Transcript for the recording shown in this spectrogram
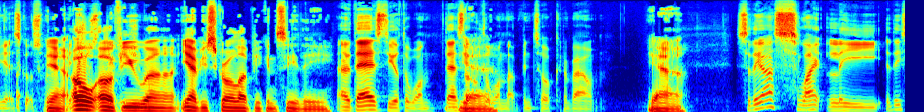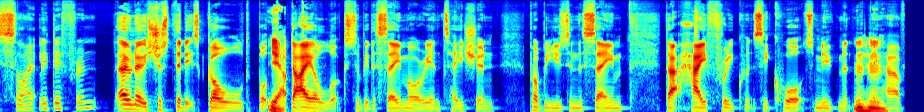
yeah, it's got some. Yeah. Oh, oh. If you uh, yeah, if you scroll up, you can see the oh, there's the other one. There's the other one that I've been talking about. yeah. So they are slightly. Are they slightly different? Oh no, it's just that it's gold, but Yeah. the dial looks to be the same orientation. Probably using the same that high frequency quartz movement that they Mhm. have.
